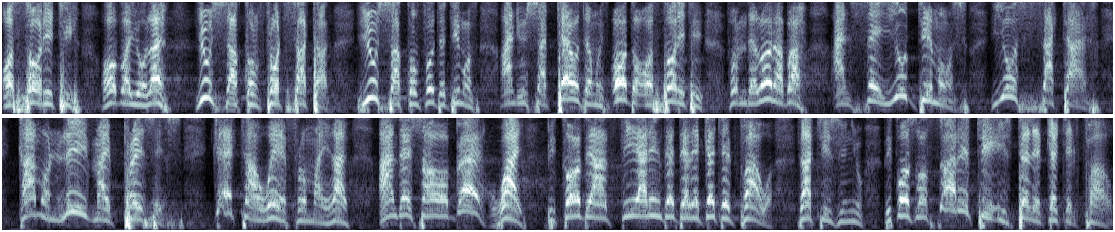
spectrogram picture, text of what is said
authority over your life, you shall confront Satan. You shall confront the demons. And you shall tell them with all the authority from the Lord above and say, You demons, you Satan, come and leave my presence. Get away from my life. And they shall obey. Why? Because they are fearing the delegated power that is in you. Because authority is delegated power.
